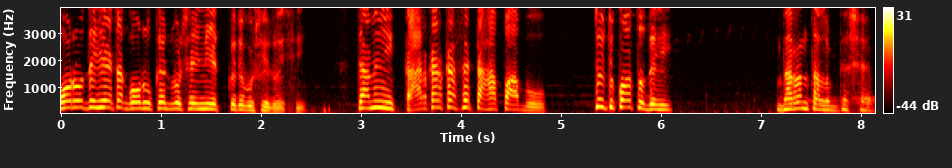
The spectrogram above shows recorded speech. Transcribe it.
বড় দেখে একটা গরু কিনবো সেই নিয়ত করে বসে রয়েছি। তা আমি কার কার কাছে টাকা পাবো? তুই তো কত দেখি দাঁড়ান তালুকদার সাহেব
